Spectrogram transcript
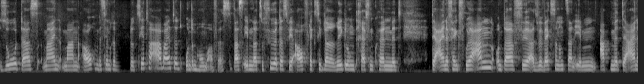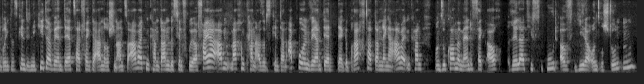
so, dass mein Mann auch ein bisschen reduzierter arbeitet und im Homeoffice, was eben dazu führt, dass wir auch flexiblere Regelungen treffen können mit der eine fängt früher an und dafür, also wir wechseln uns dann eben ab mit, der eine bringt das Kind in die Kita, während der Zeit fängt der andere schon an zu arbeiten, kann dann ein bisschen früher Feierabend machen, kann also das Kind dann abholen, während der, der gebracht hat, dann länger arbeiten kann. Und so kommen wir im Endeffekt auch relativ gut auf jeder unserer Stunden.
